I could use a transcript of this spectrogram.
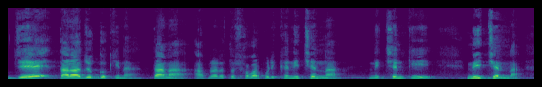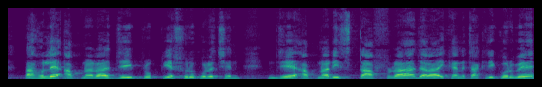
যে তারা যোগ্য কিনা, তা না। আপনারা তো সবার পরীক্ষা নিচ্ছেন না। নিচ্ছেন কি? নিচ্ছেন না। তাহলে আপনারা যেই প্রক্রিয়া শুরু করেছেন, যে আপনার স্টাফরা যারা এখানে চাকরি করবে,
